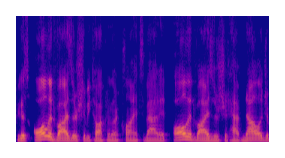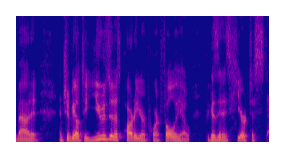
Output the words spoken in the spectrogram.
because all advisors should be talking to their clients about it. All advisors should have knowledge about it and should be able to use it as part of your portfolio because it is here to stay.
